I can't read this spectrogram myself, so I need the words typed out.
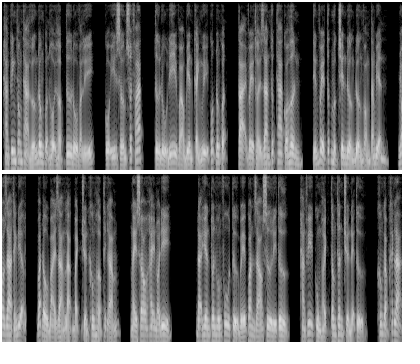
Hàn kinh phong thả hướng đông quận hội hợp tư đồ và lý, cố ý sớm xuất phát, từ đủ đi vào biên cảnh ngụy quốc đông quận, tại về thời gian thức tha có hơn, tiến về tức mực trên đường đường vòng tam biển, nho ra thánh địa, bắt đầu bài giảng lạc bạch chuyển không hợp thích lắm, ngày sau hay nói đi. Đại hiền tuân huống phu tử bế quan giáo sư lý tư hàn phi cùng hạch tâm thân truyền đệ tử, không gặp khách lạ,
